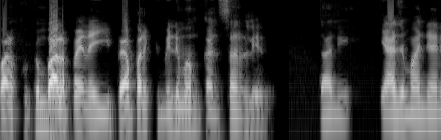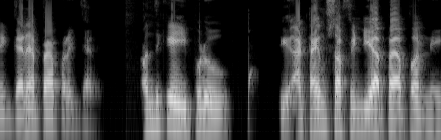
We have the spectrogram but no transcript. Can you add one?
వాళ్ళ కుటుంబాలపైన ఈ పేపర్కి మినిమం కన్సర్న్ లేదు. దాని యాజమాన్యానికి కానీ ఆ పేపర్కి కానీ అందుకే ఇప్పుడు ఈ ఆ టైమ్స్ ఆఫ్ ఇండియా పేపర్ని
